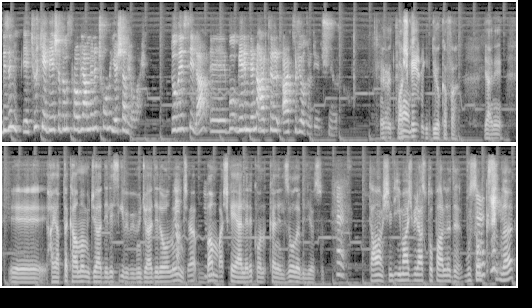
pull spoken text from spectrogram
bizim e, Türkiye'de yaşadığımız problemlerin çoğunu yaşamıyorlar. Dolayısıyla e, bu verimlerini artır, artırıyordur diye düşünüyorum. Evet, başka tamam. yere gidiyor kafa. Yani e, hayatta kalma mücadelesi gibi bir mücadele olmayınca bambaşka yerlere kanalize olabiliyorsun. Evet. Tamam şimdi imaj biraz toparladı. Bu son evet. kısımla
